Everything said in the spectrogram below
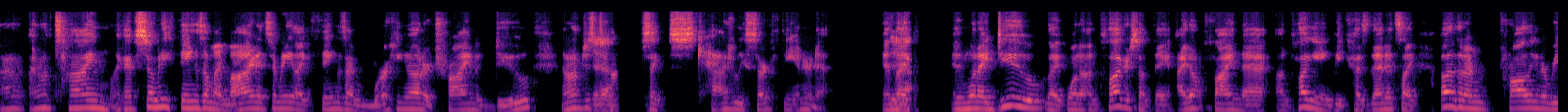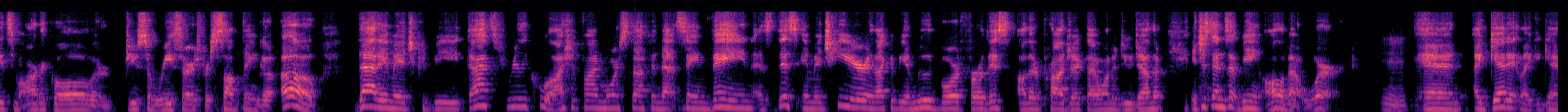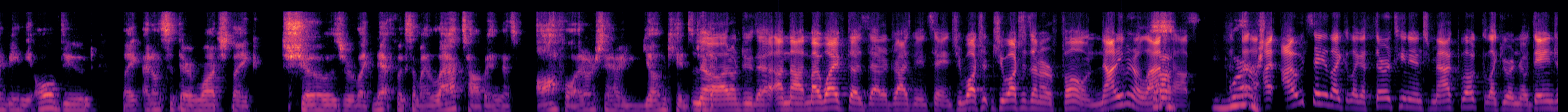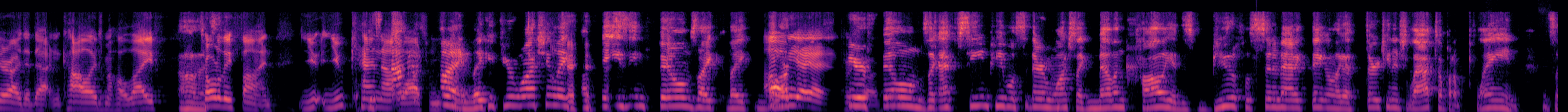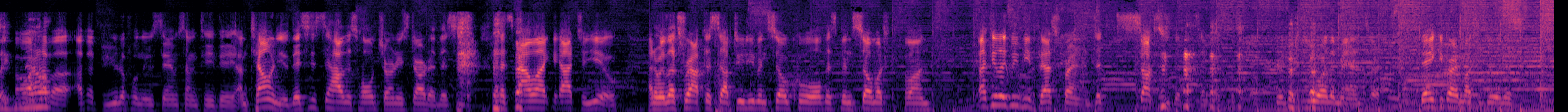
I don't, I don't have time. Like I have so many things on my mind and so many like things I'm working on or trying to do. And I'm just, yeah. just like casually surf the internet. And yeah. like, and when I do like want to unplug or something, I don't find that unplugging because then it's like, oh, then I'm probably going to read some article or do some research for something. Go, oh, that image could be that's really cool. I should find more stuff in that same vein as this image here, and that could be a mood board for this other project I want to do down there. It just ends up being all about work. Mm. And I get it, like again, being the old dude, like I don't sit there and watch like shows or like Netflix on my laptop. I think that's awful. I don't understand how young kids. Do no, that. I don't do that. I'm not. My wife does that. It drives me insane. She watches. She watches on her phone, not even a laptop. Uh, I, I, would say like like a 13 inch MacBook. Like you're in no danger. I did that in college my whole life. Oh, totally fine. You you cannot watch. Fine. Like if you're watching like amazing films, like like oh yeah, yeah your sure. films. Like I've seen people sit there and watch like Melancholia, this beautiful cinematic thing on like a 13 inch laptop on a plane. It's like oh, no. I have a I have a beautiful new Samsung TV. I'm telling you, this is how this whole journey started. This is that's how I got to you. Anyway, let's wrap this up, dude. You've been so cool. This has been so much fun. I feel like we'd be best friends. It sucks you are the man, sir. Thank you very much for doing this.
